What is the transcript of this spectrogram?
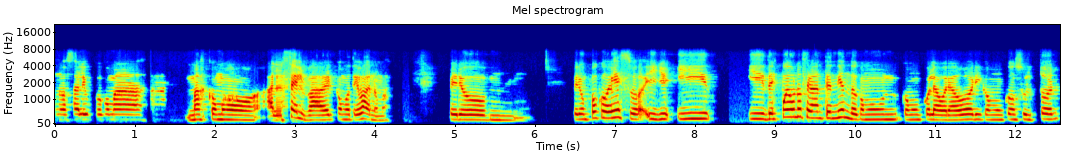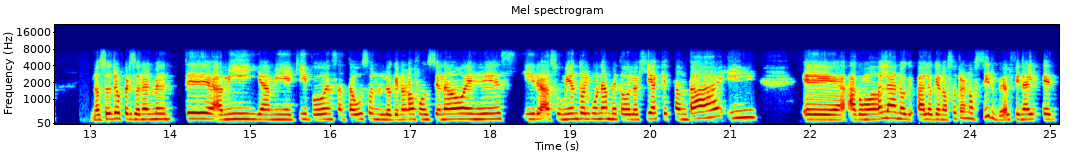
uno sale un poco más, más como a la selva a ver cómo te va nomás. Pero, mm, pero un poco eso, y, y, y después uno se va entendiendo como un, como un colaborador y como un consultor nosotros personalmente, a mí y a mi equipo en Santa Uso, lo que no ha funcionado es, ir asumiendo algunas metodologías que están dadas y eh, acomodarlas a, lo que a nosotros nos sirve. Al final eh,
